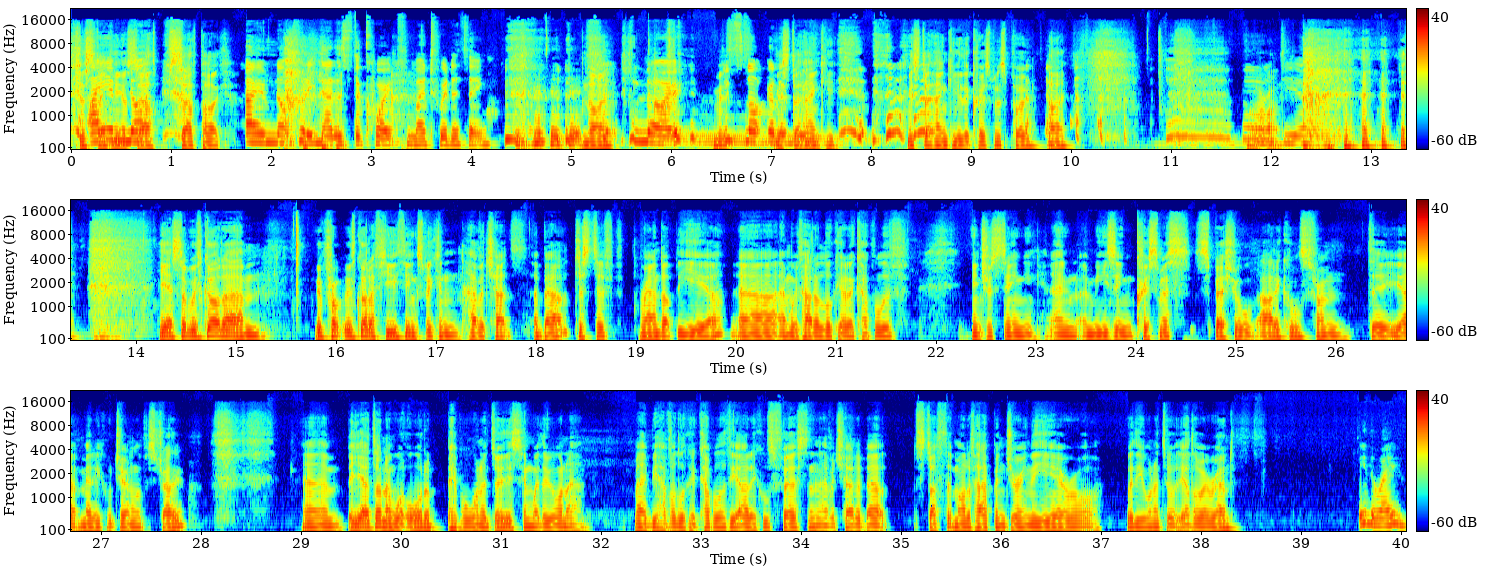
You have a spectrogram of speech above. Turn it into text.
just thinking of not- South South Park. I am not putting that as the quote for my Twitter thing. No, no. Mi- It's not gonna be Mr. be. Hanky, Mr. Hanky, the Christmas poo. No. All right. dear. Yeah, so we've got um we've pro- we've got a few things we can have a chat about just to f- round up the year, uh, and we've had a look at a couple of interesting and amusing Christmas special articles from the uh, Medical Journal of Australia. Um, but yeah, I don't know what order people want to do this in. Whether we want to maybe have a look at a couple of the articles first and have a chat about stuff that might have happened during the year, or whether you want to do it the other way around. Either way.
